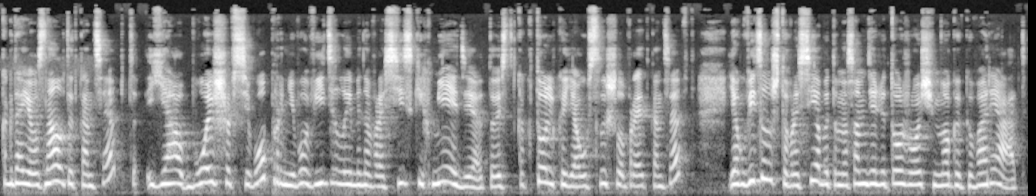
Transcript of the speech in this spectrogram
когда я узнала этот концепт, я больше всего про него видела именно в российских медиа. То есть как только я услышала про этот концепт, я увидела, что в России об этом на самом деле тоже очень много говорят.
